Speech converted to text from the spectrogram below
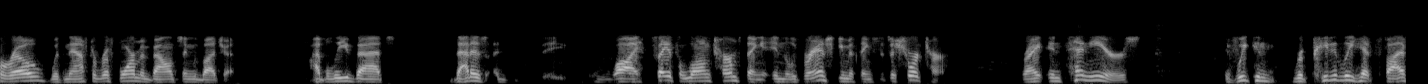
Perot, with NAFTA reform and balancing the budget. I believe that that is while I say it's a long term thing, in the grand scheme of things, it's a short term, right? In 10 years, if we can repeatedly hit 5%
